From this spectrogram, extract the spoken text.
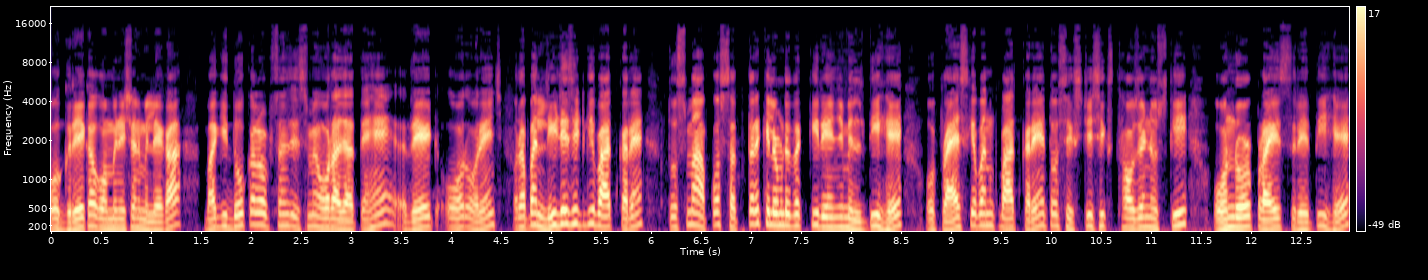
और ग्रे का कॉम्बिनेशन मिलेगा। बाकी दो कलर ऑप्शन इसमें और आ जाते हैं रेड और ऑरेंज और अपन लीड एसिड की बात करें तो उसमें आपको 70 किलोमीटर तक की रेंज मिलती है। और प्राइस की अपन बात करें तो 66,000 उसकी ऑन रोड प्राइस रहती है।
